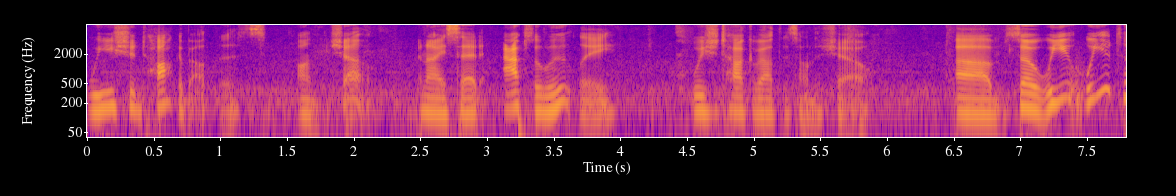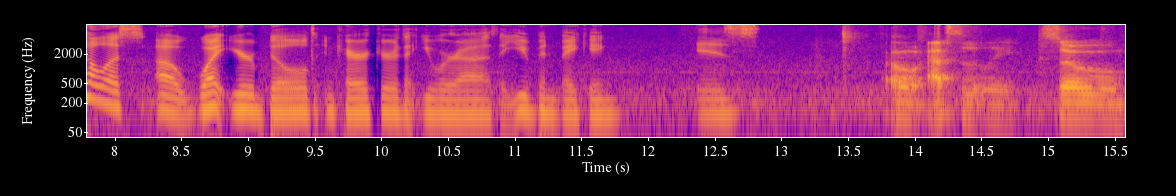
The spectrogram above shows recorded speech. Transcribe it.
we should talk about this on the show." And I said, "Absolutely, we should talk about this on the show." Um, so will you will you tell us uh, what your build and character that you were uh, that you've been making is? Oh, absolutely. So,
